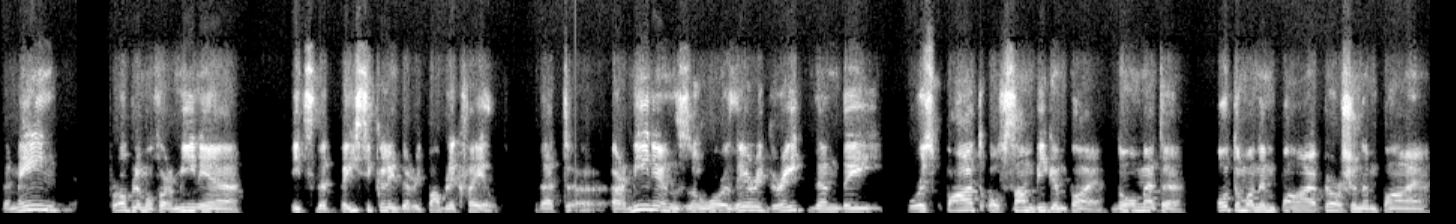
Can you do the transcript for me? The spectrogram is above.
The main problem of Armenia It's that basically the republic failed. That uh, Armenians were very great, then they was part of some big empire, no matter Ottoman Empire, Persian Empire,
